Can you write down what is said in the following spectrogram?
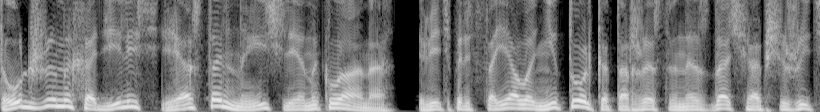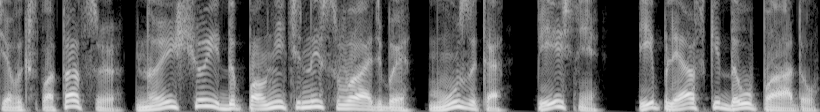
Тут же находились и остальные члены клана, ведь предстояла не только торжественная сдача общежития в эксплуатацию, но еще и дополнительные свадьбы, музыка, песни и пляски до упаду.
